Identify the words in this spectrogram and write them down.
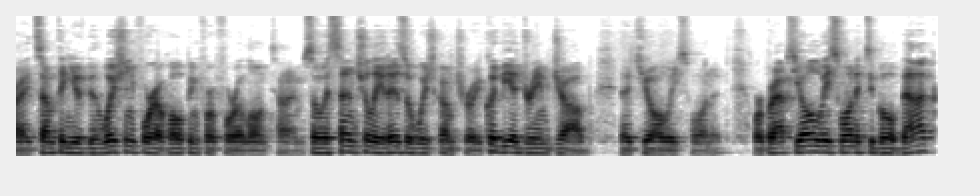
right? Something you've been wishing for or hoping for for a long time. So essentially, it is a wish come true. It could be a dream job that you always wanted, or perhaps you always wanted to go back,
